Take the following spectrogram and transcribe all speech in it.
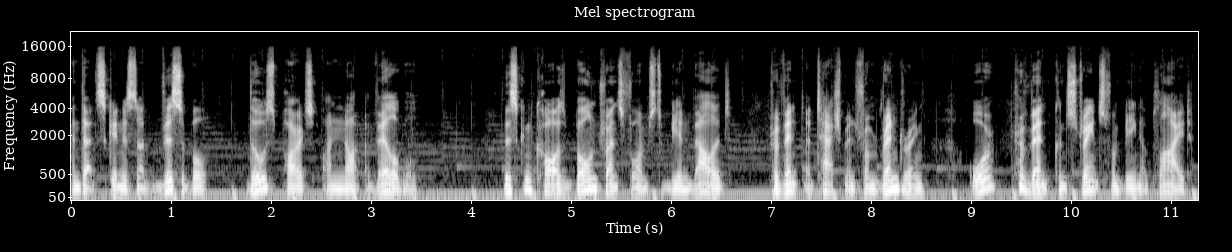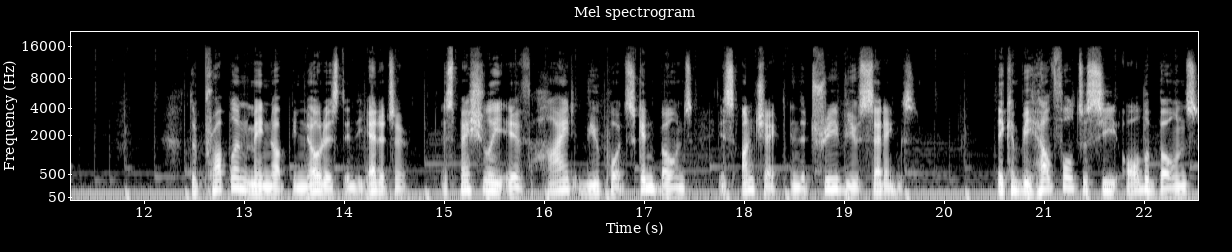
and that skin is not visible, those parts are not available. This can cause bone transforms to be invalid, prevent attachment from rendering, or prevent constraints from being applied. The problem may not be noticed in the editor, especially if Hide Viewport Skin Bones is unchecked in the Tree View settings. It can be helpful to see all the bones,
